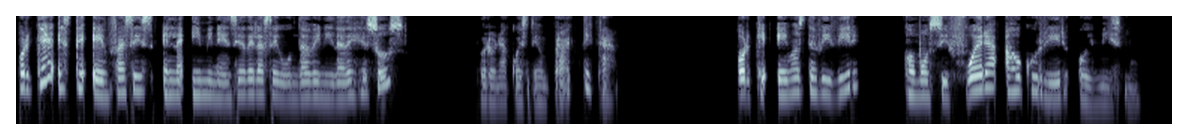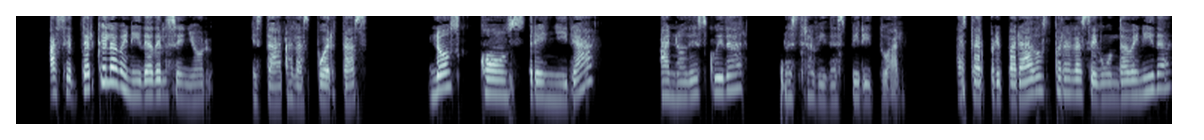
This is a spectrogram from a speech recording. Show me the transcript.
¿Por qué este énfasis en la inminencia de la segunda venida de Jesús? Por una cuestión práctica. Porque hemos de vivir como si fuera a ocurrir hoy mismo. Aceptar que la venida del Señor está a las puertas nos constreñirá a no descuidar nuestra vida espiritual, a estar preparados para la segunda venida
